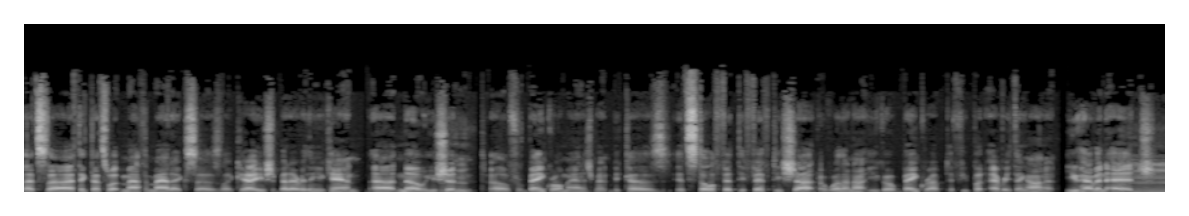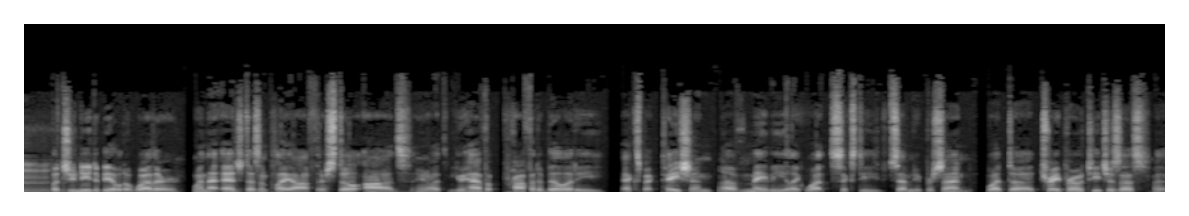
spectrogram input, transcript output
That's uh, I think that's what mathematics says. Like, yeah, you should bet everything you can. Uh, no, you shouldn't uh, for bankroll management because it's still a 50-50 shot of whether or not you go bankrupt if you put everything on it. You have an edge, Mm. but you need to be able to weather when that edge doesn't play off. There's still odds. You know, you have a profitability expectation of maybe like what 60 70% what uh, trade pro teaches us uh,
